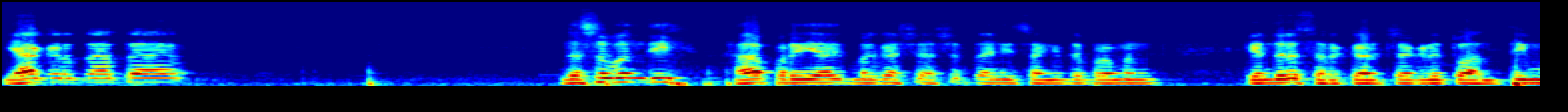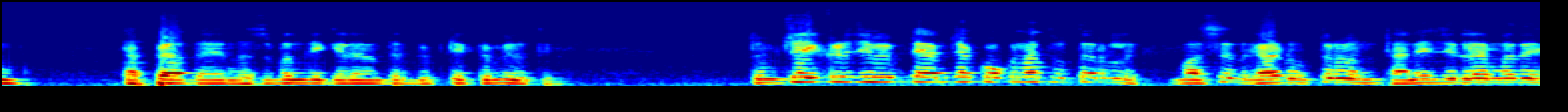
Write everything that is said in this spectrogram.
याकरता आता नसबंदी हा पर्याय मग शासकांनी सांगितल्याप्रमाणे केंद्र सरकारच्याकडे तो अंतिम टप्प्यात आहे. नसबंदी केल्यानंतर बिबटे कमी होतील. तुमच्या इकडचे बिबटे आमच्या कोकणात उतरले. मासेत घाट उतरून ठाणे जिल्ह्यामध्ये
